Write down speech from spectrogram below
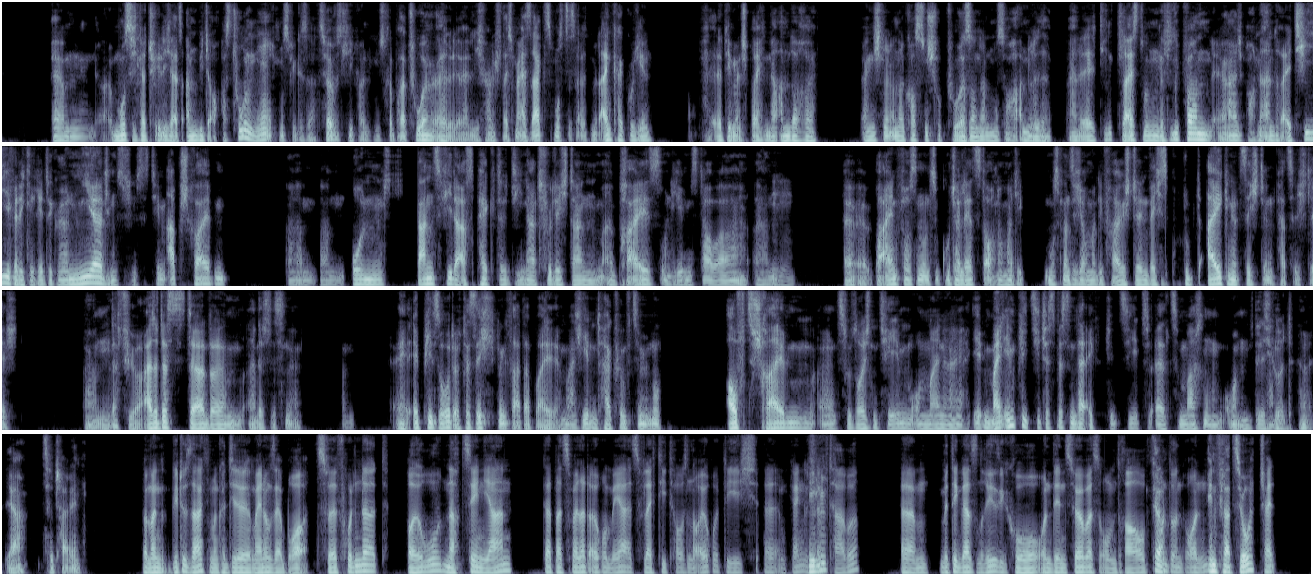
ähm, muss ich natürlich als Anbieter auch was tun. Ne? Ich muss, wie gesagt, Service liefern, ich muss Reparatur äh, liefern, vielleicht mal Ersatz, muss das alles mit einkalkulieren. Äh, dementsprechend eine andere, eigentlich eine andere Kostenstruktur, sondern muss auch andere äh, Dienstleistungen liefern. Ja, ich brauche eine andere IT, weil die Geräte gehören mir, die muss ich im System abschreiben. Ähm, ähm, und ganz viele Aspekte, die natürlich dann äh, Preis und Lebensdauer ähm, mhm. äh, beeinflussen. Und zu guter Letzt auch nochmal die, muss man sich auch mal die Frage stellen, welches Produkt eignet sich denn tatsächlich ähm, dafür? Also das, da, da, das ist eine äh, Episode für sich. Ich bin gerade dabei, mal jeden Tag 15 Minuten aufzuschreiben äh, zu solchen Themen, um meine mein implizites Wissen da explizit äh, zu machen und, und äh, ja zu teilen. Weil man, wie du sagst, man könnte der Meinung sein, boah, 1200 Euro nach zehn Jahren, da hat man 200 Euro mehr als vielleicht die 1000 Euro, die ich äh, im Kerngeschäft mhm. habe. Ähm, mit dem ganzen Risiko und den Servers obendrauf ja. und, und, und. Inflation. Scheint,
